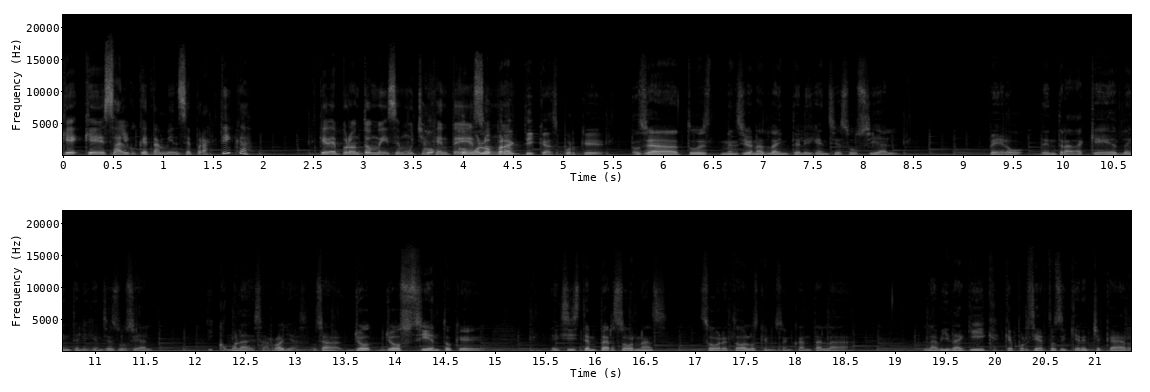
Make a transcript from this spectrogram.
que, que es algo que también se practica. Que de pronto me dice mucha Co- gente ¿Cómo eso, lo ¿no? practicas? Porque, o sea, tú mencionas la inteligencia social, pero de entrada, ¿qué es la inteligencia social y cómo la desarrollas? O sea, yo, yo siento que existen personas, sobre todo los que nos encanta la, la vida geek, que por cierto, si quieren checar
